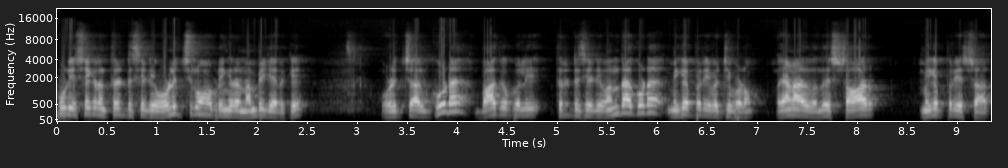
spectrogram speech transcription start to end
கூடிய சீக்கிரம் திருட்டு செடியை ஒழிச்சிரும் அப்படிங்கிற நம்பிக்கை இருக்குது ஒழிச்சால் கூட பாகுபலி திருட்டு செடி வந்தால் கூட மிகப்பெரிய வெற்றி படம். ஏன்னா அது வந்து ஸ்டார் மிகப்பெரிய ஸ்டார்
